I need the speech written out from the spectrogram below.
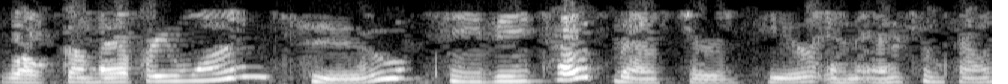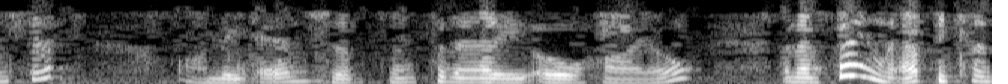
Welcome everyone to TV Toastmasters here in Anderson Township on the edge of Cincinnati, Ohio. And I'm saying that because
